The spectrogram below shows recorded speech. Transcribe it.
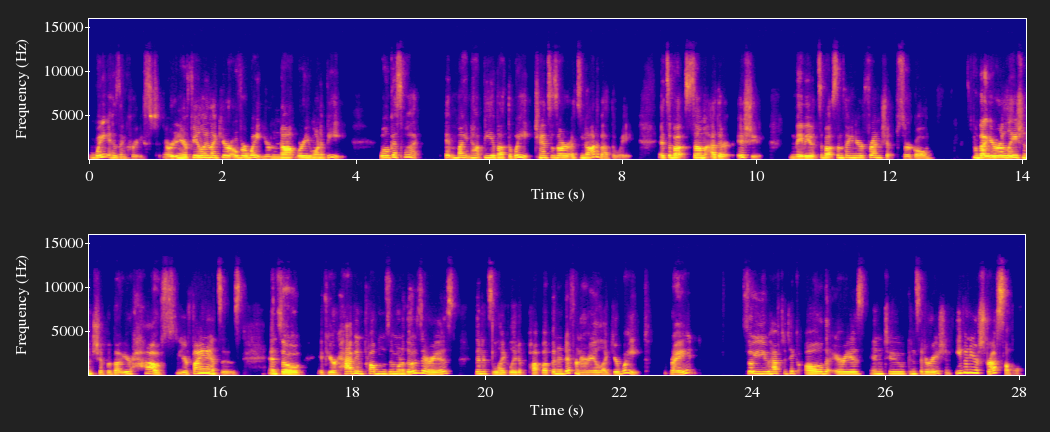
weight has increased or you're feeling like you're overweight you're not where you want to be. Well guess what? It might not be about the weight. Chances are it's not about the weight. It's about some other issue. Maybe it's about something in your friendship circle about your relationship, about your house, your finances. And so if you're having problems in one of those areas, then it's likely to pop up in a different area like your weight, right? So you have to take all the areas into consideration, even your stress level.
